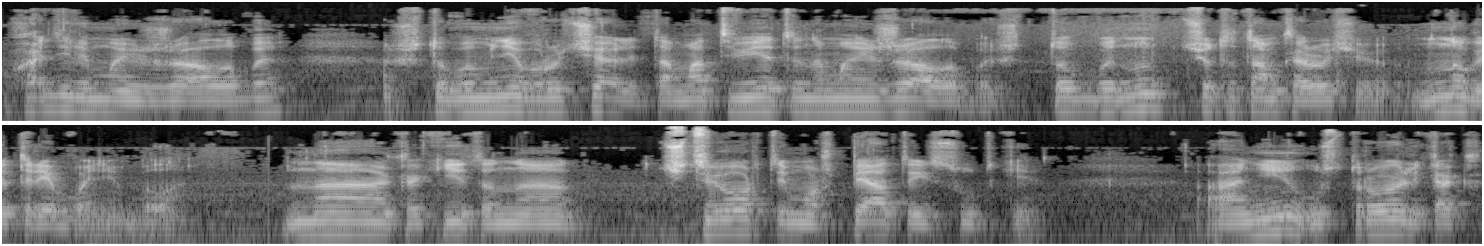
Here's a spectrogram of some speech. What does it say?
уходили мои жалобы, чтобы мне вручали там ответы на мои жалобы, чтобы, ну, что-то там, короче, много требований было. На какие-то, на четвертый, может, пятые сутки. Они устроили, как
